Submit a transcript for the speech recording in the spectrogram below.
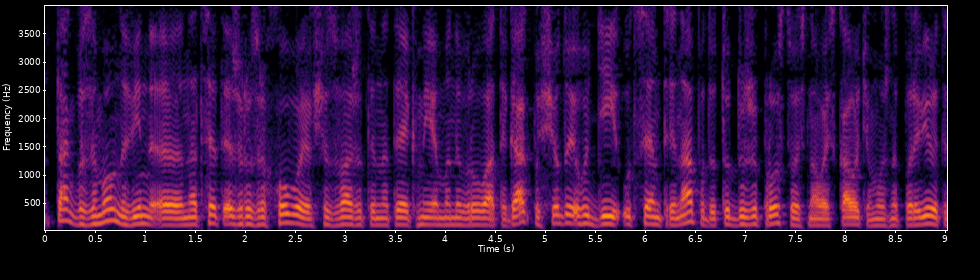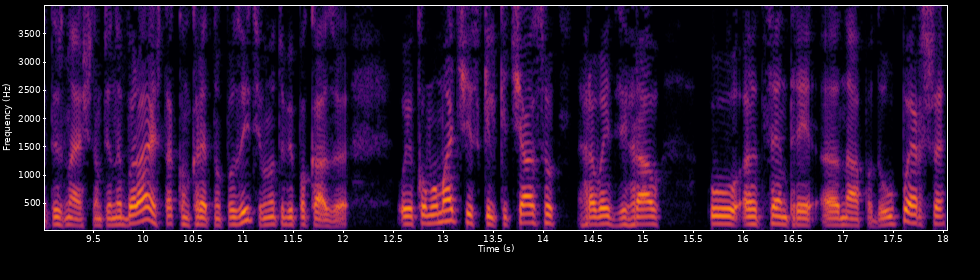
Ну так, безумовно, він е, на це теж розраховує, якщо зважити на те, як вміє маневрувати Гакпо. Щодо його дій у центрі нападу, то дуже просто ось на Wyscout і можна перевірити. Ти знаєш, що там ти набираєш так конкретну позицію, воно тобі показує, у якому матчі скільки часу гравець зіграв у е, центрі е, нападу. Уперше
